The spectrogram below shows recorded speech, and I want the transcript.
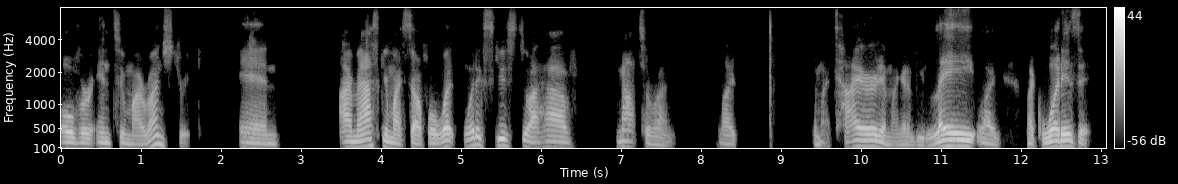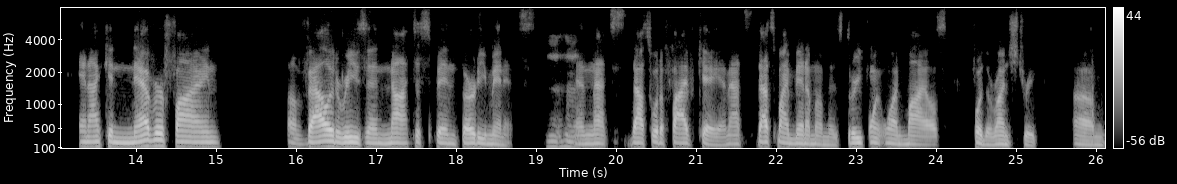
over into my run streak. And i'm asking myself well what what excuse do i have not to run? Like, am I tired? Am I going to be late? Like, like what is it? And I can never find a valid reason not to spend 30 minutes. Mm-hmm. And that's that's what a 5K and that's that's my minimum is 3.1 miles for the run streak. Um,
